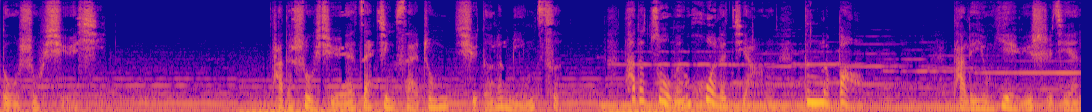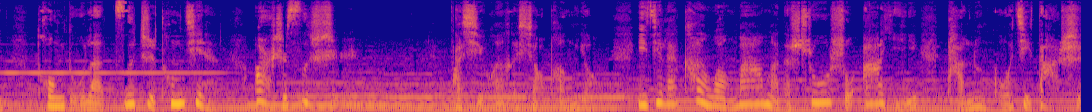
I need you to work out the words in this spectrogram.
读书学习。他的数学在竞赛中取得了名次，他的作文获了奖，登了报。他利用业余时间通读了《资治通鉴》。二十四史，他喜欢和小朋友以及来看望妈妈的叔叔阿姨谈论国际大事。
